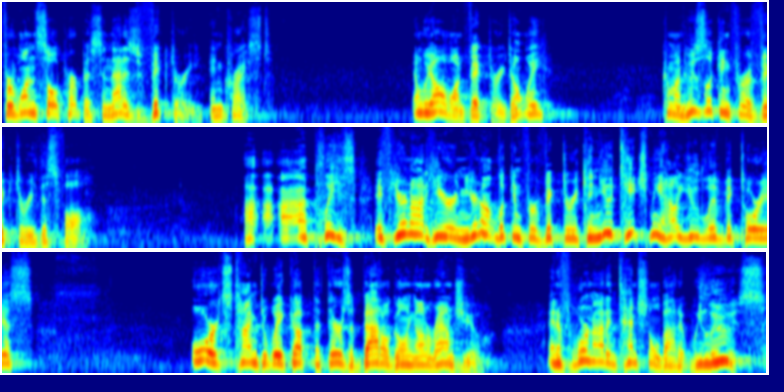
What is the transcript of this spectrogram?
for one sole purpose, and that is victory in Christ. And we all want victory, don't we? Come on, who's looking for a victory this fall? I, I, I, please, if you're not here and you're not looking for victory, can you teach me how you live victorious? Or it's time to wake up that there's a battle going on around you. And if we're not intentional about it, we lose.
